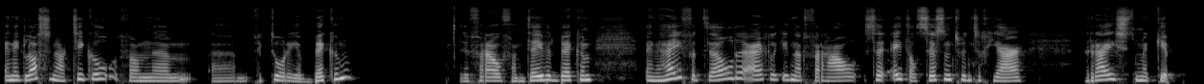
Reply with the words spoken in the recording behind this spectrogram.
En ik las een artikel van um, um, Victoria Beckham de vrouw van David Beckham. En hij vertelde eigenlijk in dat verhaal, ze eet al 26 jaar rijst met kip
